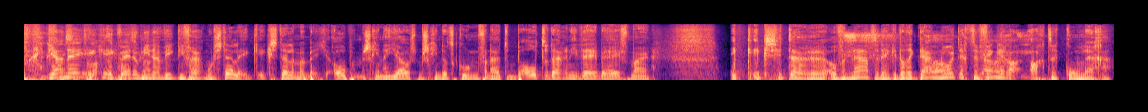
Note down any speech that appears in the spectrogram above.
ik ja, nee, ik, ik weet ook niet aan wie ik die vraag moet stellen. Ik, ik stel hem een beetje open. Misschien aan Joost, misschien dat Koen vanuit de Balte daar een idee bij heeft. Maar ik, ik zit daarover over na te denken dat ik daar Nou, nooit echt een ja, vinger achter kon leggen.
